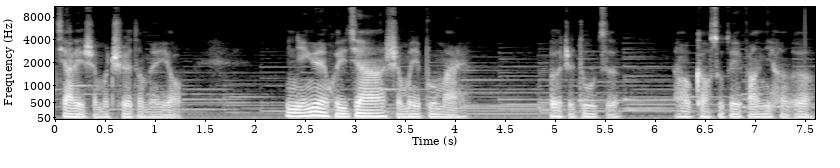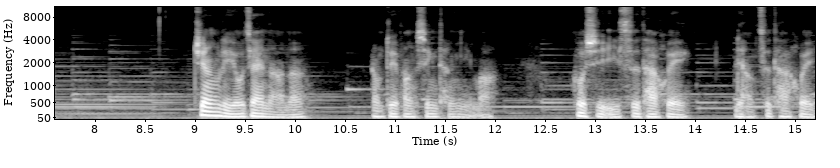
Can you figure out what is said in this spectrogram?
家里什么吃的都没有，你宁愿回家什么也不买。饿着肚子，然后告诉对方你很饿。这样理由在哪呢？让对方心疼你吗？或许一次他会，两次他会，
